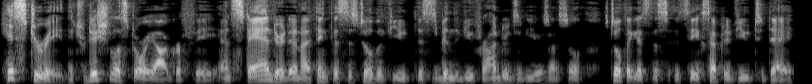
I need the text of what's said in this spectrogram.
history, the traditional historiography and standard, and I think this is still the view, this has been the view for hundreds of years. I still, still think it's this, it's the accepted view today,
